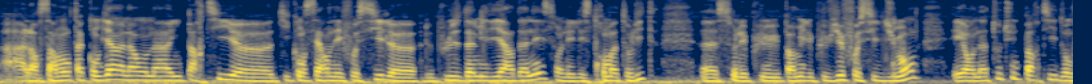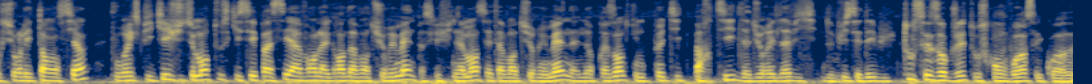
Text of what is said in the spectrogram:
Alors ça remonte à combien? Là on a une partie euh, qui concerne les fossiles de plus d'un milliard d'années, sur les, les stromatolithes, sont les plus, parmi les plus vieux fossiles du monde. Et on a toute une partie donc sur les temps anciens pour expliquer justement tout ce qui s'est passé avant la grande aventure humaine, parce que finalement cette aventure humaine, elle ne représente qu'une petite partie de la durée de la vie depuis ses débuts. Tous ces objets, tout ce qu'on voit, c'est quoi?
